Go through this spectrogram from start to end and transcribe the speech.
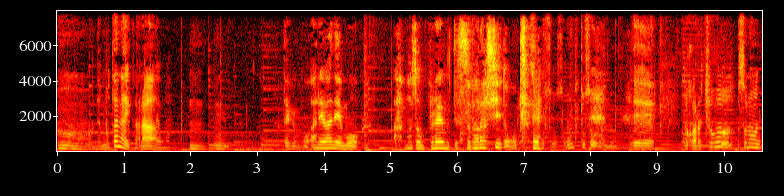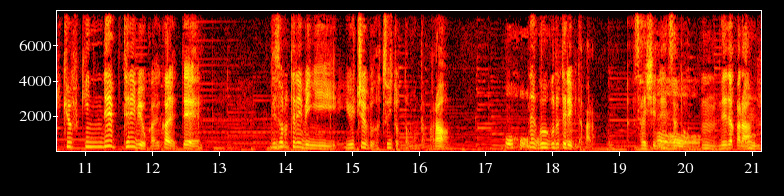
うん。で持たないから、うん。うん。だからもう、あれはね、もう、Amazon プライムって素晴らしいと思っそうて。そうそう。本当そうなのよ。で、だからちょうどその給付金でテレビを買い替えて、で、そのテレビに YouTube がついとったもんだから、ほうほうね、Google テレビだから。最新のやつだとうん。で、だから、うんうん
